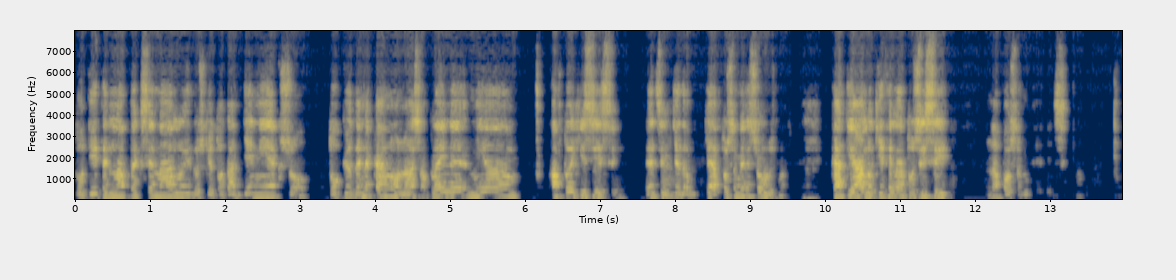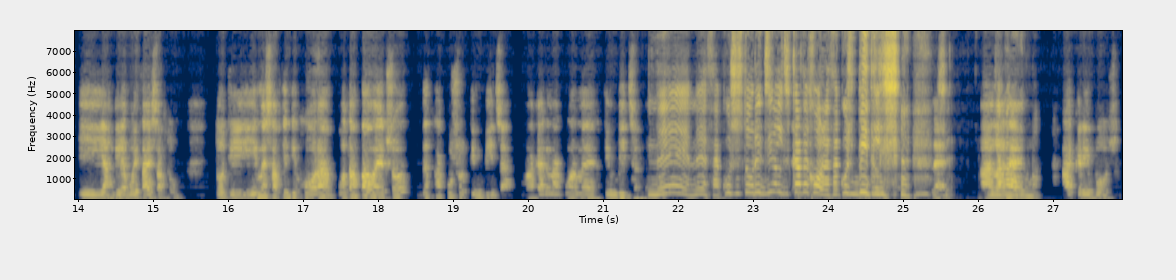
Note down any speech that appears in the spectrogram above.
το ότι ήθελε να παίξει ένα άλλο είδος και το όταν βγαίνει έξω, το οποίο δεν είναι κανόνας, απλά είναι μία... Αυτό έχει ζήσει. Έτσι, Μμ. και, δε- και αυτό συμβαίνει σε όλους μας. Κάτι άλλο και ήθελε να το ζήσει, να πω σε- η Αγγλία βοηθάει σε αυτό. Το ότι είμαι σε αυτή τη χώρα, όταν πάω έξω, δεν θα ακούσω την πίτσα. Μακάρι να ακούγαμε την πίτσα. Ναι, ναι, θα ακούσεις το original της κάθε χώρα. Θα ακούσεις Beatles, Ναι, για αλλά ναι, παράδειγμα. ακριβώς.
